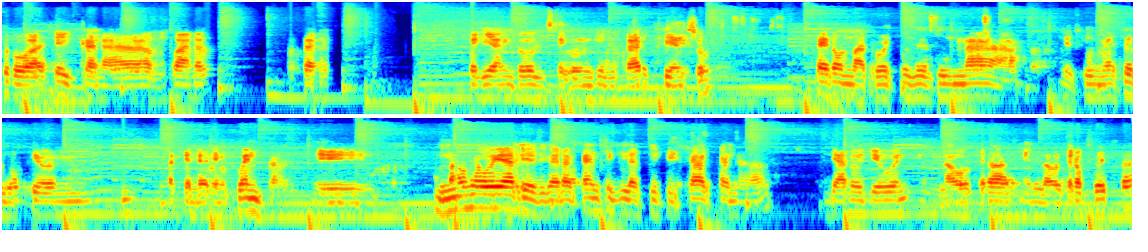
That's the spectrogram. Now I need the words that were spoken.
Croacia y Canadá van a estar peleando el segundo lugar, pienso, pero Marruecos es una, es una selección a tener en cuenta. Eh, no me voy a arriesgar acá en si clasificar Canadá, ya lo llevo en, la otra en la otra apuesta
